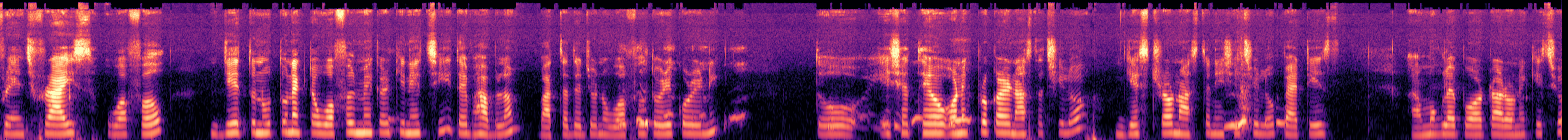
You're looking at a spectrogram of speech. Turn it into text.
ফ্রেঞ্চ ফ্রাইস ওয়াফল যেহেতু নতুন একটা ওয়াফল মেকার কিনেছি, তাই ভাবলাম বাচ্চাদের জন্য ওয়াফল তৈরি করে নিই। তো এর সাথেও অনেক প্রকারের নাস্তা ছিল। গেস্টরাও নাস্তা নিয়ে এসেছিল প্যাটিস মোগলাই পরোটা আর অনেক কিছু।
